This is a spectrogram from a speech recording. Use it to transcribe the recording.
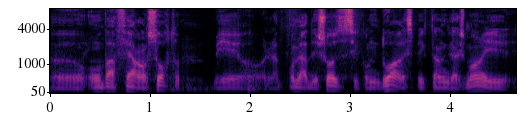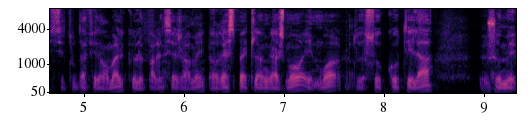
Euh, on va faire en sorte, mais euh, la première des choses, c'est qu'on doit respecter l'engagement et c'est tout à fait normal que le Paris Saint-Germain respecte l'engagement. Et moi, de ce côté-là, je me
